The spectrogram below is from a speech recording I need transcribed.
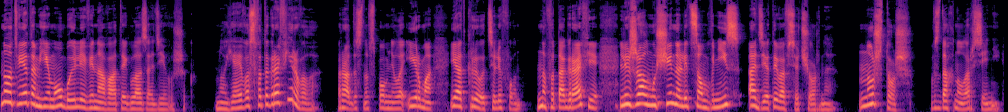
но ответом ему были виноватые глаза девушек. Но я его сфотографировала, радостно вспомнила Ирма и открыла телефон. На фотографии лежал мужчина лицом вниз, одетый во все черное. «Ну что ж», — вздохнул Арсений,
